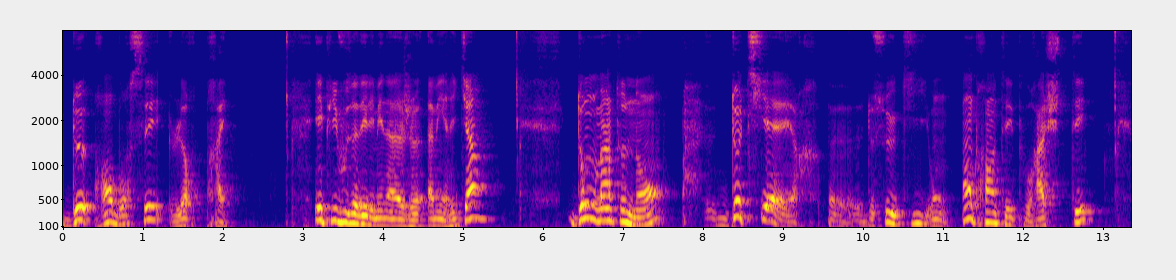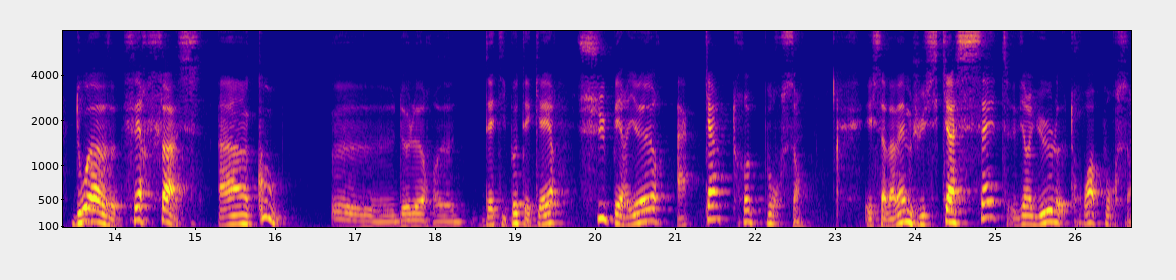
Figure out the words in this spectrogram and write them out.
de rembourser leurs prêts. Et puis vous avez les ménages américains, dont maintenant deux tiers euh, de ceux qui ont emprunté pour acheter doivent faire face à un coût euh, de leur euh, dette hypothécaire supérieur à 4% et ça va même jusqu'à 7,3%.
